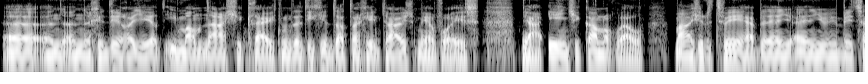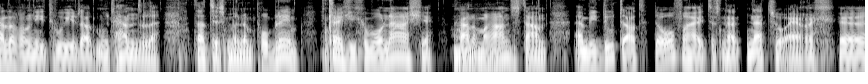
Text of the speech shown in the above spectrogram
uh, een, een gederailleerd iemand naast je krijgt, omdat die, dat er geen thuis meer voor is. Ja, eentje kan nog wel. Maar als je er twee hebt en je, en je weet zelf al niet hoe je dat moet handelen, dat is met een probleem. Dan krijg je gewoon naast je. Ga er maar aan staan. En wie doet dat? De overheid is net, net zo erg uh,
